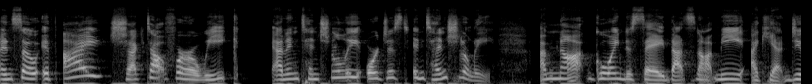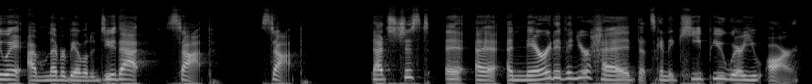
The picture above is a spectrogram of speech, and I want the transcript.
And so if I checked out for a week unintentionally or just intentionally, I'm not going to say that's not me. I can't do it. I'll never be able to do that. Stop. Stop. That's just a, a, a narrative in your head that's going to keep you where you are.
